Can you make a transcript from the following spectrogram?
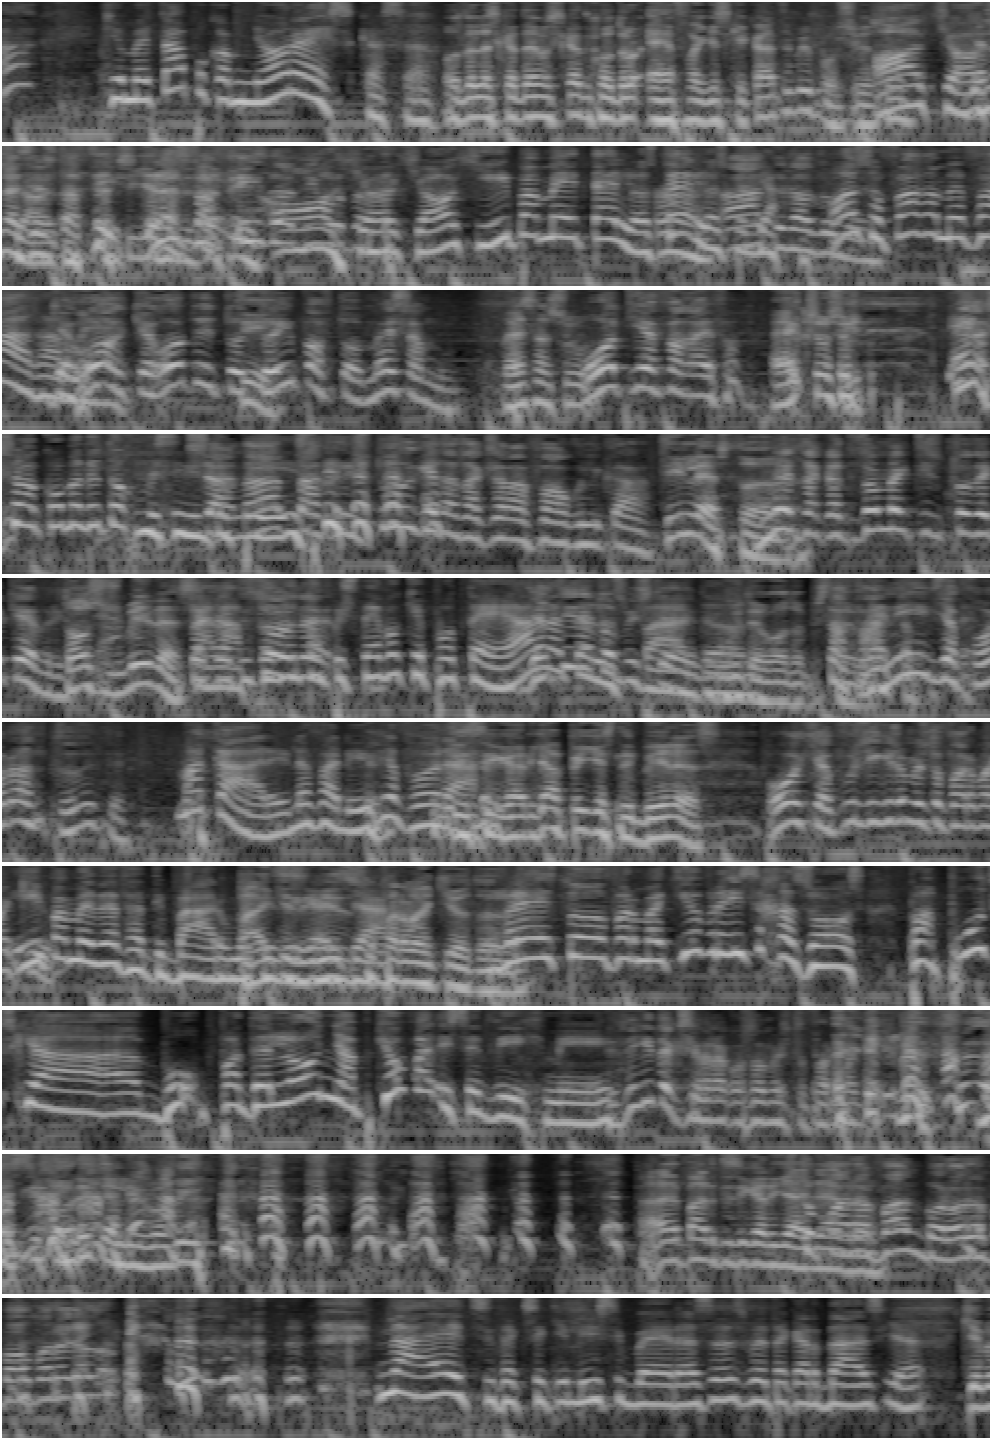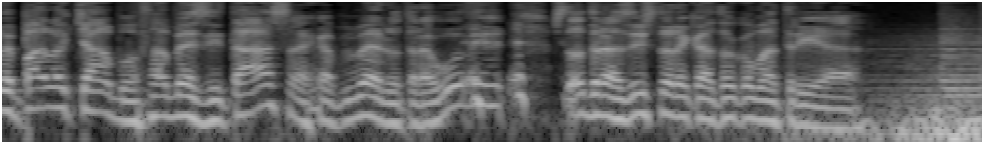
Και μετά από καμιά ώρα έσκασα. Όταν λες κατέβασες κάτι χοντρό, έφαγες και κάτι, μήπως. Όχι, όχι. Για να όχι. ζεσταθείς. Για να ζεσταθείς. Όχι, όχι, όχι. Είπαμε τέλος, τέλος. άντε να δούμε. Όσο φάγαμε, φάγαμε. Και εγώ, και εγώ το, το, Τι; το είπα αυτό μέσα μου. Μέσα σου. Ό,τι έφαγα, έφαγα. Έξω σου. Έξω ακόμα δεν το έχουμε Ξανά τα συνειδητοποιήσει. Χριστούγεννα θα ξαναφάω γλυκά. Τι λες Ναι, τώρα. θα κρατηθώ μέχρι το Δεκέμβρη. Τόσους μήνες. Θα Καλά, κρατηθώ, αυτό δεν ναι. το πιστεύω και ποτέ. Αλλά Γιατί δεν το τέλος πιστεύει; πάντων. Ούτε εγώ το Θα πιστεύω. φανεί το η πιστεύω. διαφορά, θα το δείτε. Μακάρι να φανεί η διαφορά. Τη σιγαριά πήγε στην πύρε. Όχι, αφού ζυγίζομαι στο φαρμακείο. Είπαμε δεν θα την πάρουμε. Πάει τη και ζυγίζει ζυγαριά. στο φαρμακείο τώρα. Βρε στο φαρμακείο, βρε είσαι χαζός. Παπούτσια, μπου- παντελόνια, πιο βαρύ σε δείχνει. Δεν γίνεται ξεβρακωθώ μέσα στο φαρμακείο. Με συγχωρείτε λίγο. μη. Πάρε πάρε τη σιγαριά. Στο Νιάνο. παραβάν μπορώ να πάω παρακαλώ. Να έτσι θα ξεκινήσει η μέρα σας με τα καρδάσια. Και με πάνω κι άμμο θα με ζητάς, αγαπημένο τραγούδι, στον τραζίστορ 100,3.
